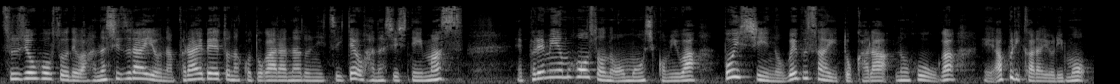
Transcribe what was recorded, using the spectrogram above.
通常放送では話しづらいようなプライベートな事柄などについてお話ししています。プレミアム放送のお申し込みは Voicy のウェブサイトからの方がアプリからよりも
